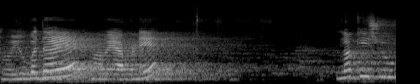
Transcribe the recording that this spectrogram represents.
જોયું બધાએ? હવે આપણે લખીશું.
